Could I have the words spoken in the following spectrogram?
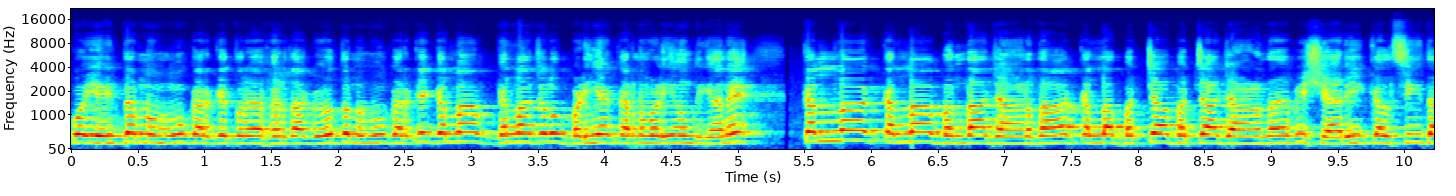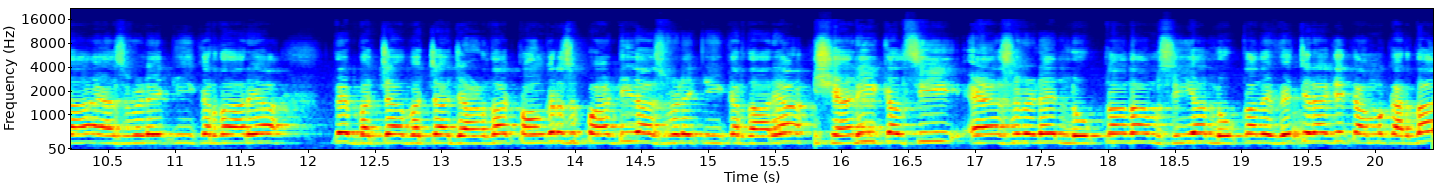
ਕੋਈ ਇੱਧਰ ਨੂੰ ਮੂੰਹ ਕਰਕੇ ਤੁਰਿਆ ਫਿਰਦਾ, ਕੋਈ ਉੱਧਰ ਨੂੰ ਮੂੰਹ ਕਰਕੇ ਗੱਲਾਂ ਗੱਲਾਂ ਚਲੋ ਬੜੀਆਂ ਕਰਨ ਵਾਲੀਆਂ ਹੁੰਦੀਆਂ ਨੇ। ਕੱਲਾ ਕੱਲਾ ਬੰਦਾ ਜਾਣਦਾ, ਕੱਲਾ ਬੱਚਾ ਬੱਚਾ ਜਾਣਦਾ ਵੀ ਸ਼ਹਿਰੀ ਕਲਸੀ ਦਾ ਇਸ ਵੇਲੇ ਕੀ ਕਰਦਾ ਰਿਹਾ ਤੇ ਬੱਚਾ ਬੱਚਾ ਜਾਣਦਾ, ਕਾਂਗਰਸ ਪਾਰਟੀ ਦਾ ਇਸ ਵੇਲੇ ਕੀ ਕਰਦਾ ਰਿਹਾ। ਸ਼ਹਿਰੀ ਕਲਸੀ ਇਸ ਵੇਲੇ ਲੋਕਾਂ ਦਾ ਮਸੀਹਾ, ਲੋਕਾਂ ਦੇ ਵਿੱਚ ਰਹਿ ਕੇ ਕੰਮ ਕਰਦਾ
